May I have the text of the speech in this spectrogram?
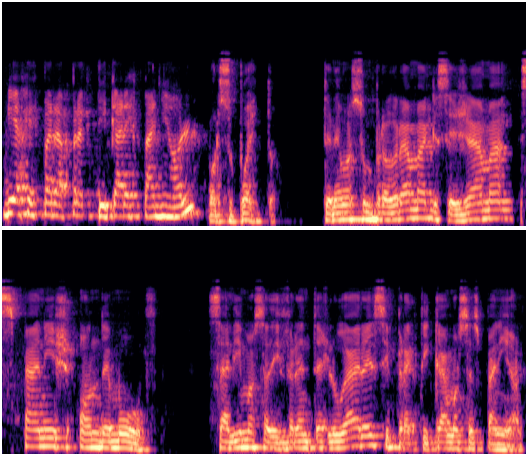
¿Viajes para practicar español? Por supuesto. Tenemos un programa que se llama Spanish on the Move. Salimos a diferentes lugares y practicamos español.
